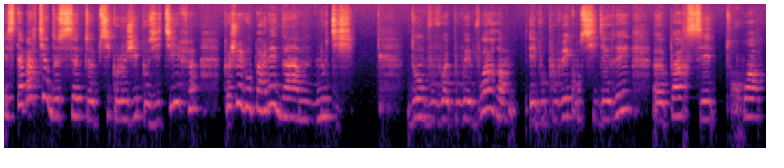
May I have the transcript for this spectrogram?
Et c'est à partir de cette psychologie positive que je vais vous parler d'un outil. Donc vous pouvez voir et vous pouvez considérer euh, par ces trois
